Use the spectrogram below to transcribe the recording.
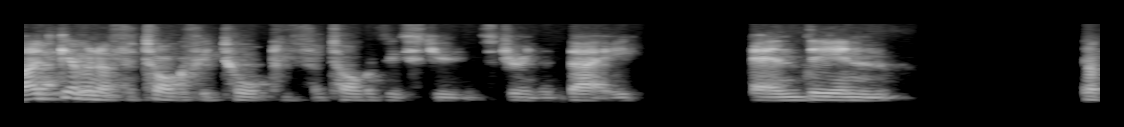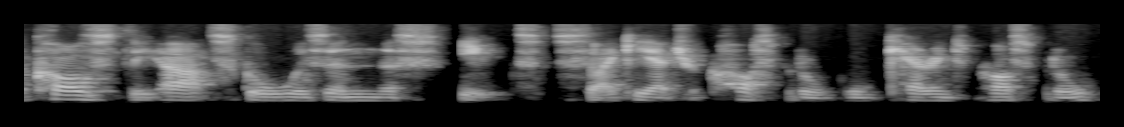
I'd given a photography talk to photography students during the day. And then because the art school was in this ex psychiatric hospital called Carrington Hospital,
